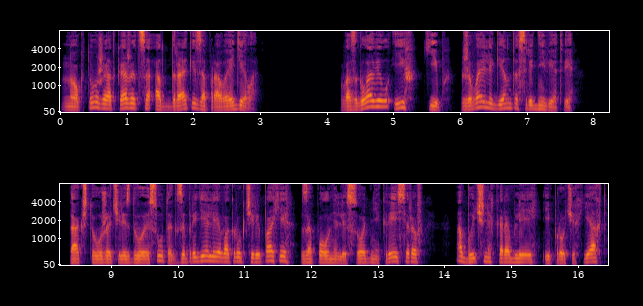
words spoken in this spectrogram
но кто же откажется от драки за правое дело? Возглавил их Кип, живая легенда Средневетви. Так что уже через двое суток запределье вокруг черепахи заполнили сотни крейсеров, обычных кораблей и прочих яхт,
